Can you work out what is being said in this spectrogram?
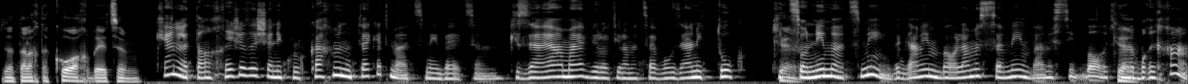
זה נתן לך את הכוח בעצם. כן, לתרחיש הזה שאני כל כך מנותקת מעצמי בעצם. כי זה היה מה הביא אותי למצב זה היה ניתוק כן. קיצוני מעצמי, וגם אם בעולם הסמים והמסיבות כן. והבריחה,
